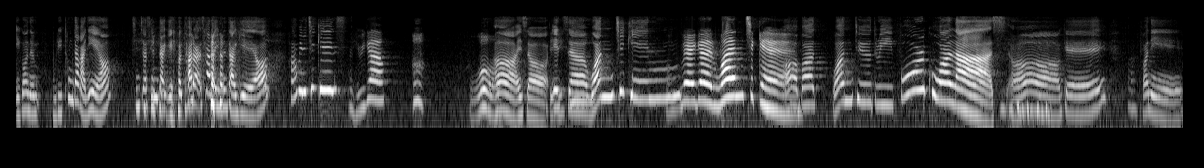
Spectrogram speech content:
이거는 우리 통닭 아니에요. 진짜 생닭이에요. 살아, 살아있는 닭이에요. How many chickens? Here we go. Whoa. Oh, I saw. Did you It's uh, one chicken. Very good. One chicken. Oh, but one, two, three, four koalas. Oh, okay. Funny.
